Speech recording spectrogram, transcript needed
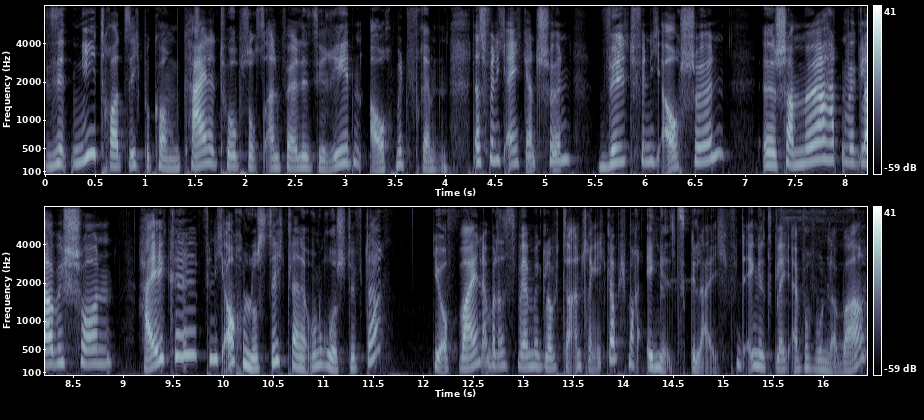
Sie sind nie trotzig, bekommen keine Tobsuchtsanfälle, sie reden auch mit Fremden. Das finde ich eigentlich ganz schön. Wild finde ich auch schön. Äh, Charmeur hatten wir, glaube ich, schon. Heikel finde ich auch lustig, kleiner Unruhestifter. Die oft weinen, aber das wäre mir, glaube ich, zu anstrengend. Ich glaube, ich mache Engelsgleich. Ich finde Engelsgleich einfach wunderbar.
